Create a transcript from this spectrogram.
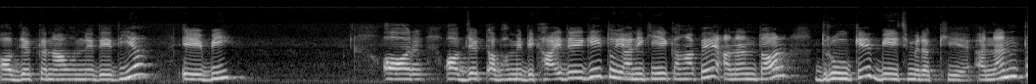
ऑब्जेक्ट का नाम हमने दे दिया ए बी और ऑब्जेक्ट अब हमें दिखाई देगी तो यानी कि ये कहाँ पे? अनंत और ध्रुव के बीच में रखी है। अनंत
